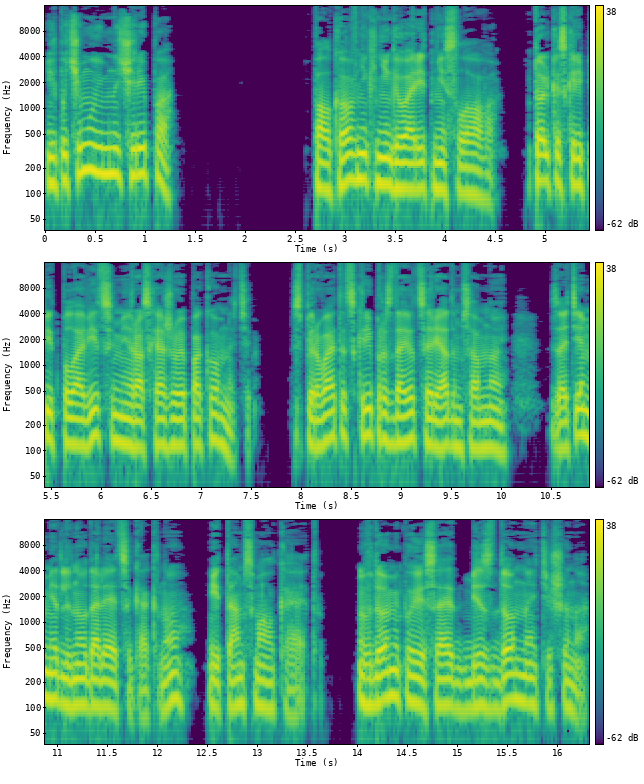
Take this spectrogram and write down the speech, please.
И почему именно черепа? Полковник не говорит ни слова. Только скрипит половицами, расхаживая по комнате. Сперва этот скрип раздается рядом со мной, затем медленно удаляется к окну и там смолкает. В доме повисает бездонная тишина.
